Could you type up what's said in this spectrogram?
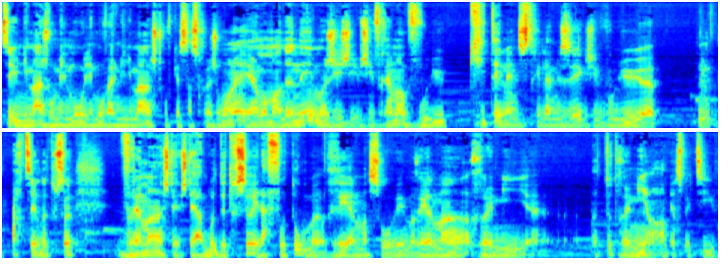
tu sais, une image vaut mille mots, les mots valent mille images. Je trouve que ça se rejoint. Et à un moment donné, moi, j'ai vraiment voulu quitter l'industrie de la musique. J'ai voulu euh, partir de tout ça. Vraiment, j'étais à bout de tout ça. Et la photo m'a réellement sauvé, m'a réellement remis... euh, a tout remis en, en perspective.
